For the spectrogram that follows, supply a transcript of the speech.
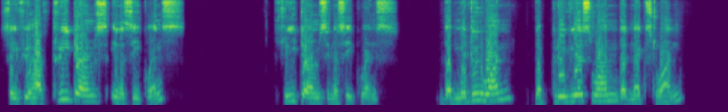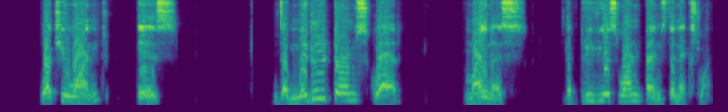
So if you have three terms in a sequence, three terms in a sequence, the middle one, the previous one, the next one, what you want is the middle term square minus the previous one times the next one.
